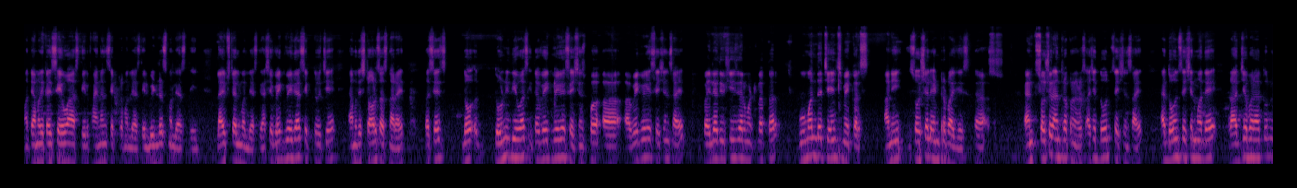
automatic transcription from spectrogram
मग त्यामध्ये काही सेवा असतील फायनान्स सेक्टरमधले असतील बिल्डर्समधले असतील लाईफस्टाईलमधले असतील असे वेगवेगळ्या सेक्टरचे यामध्ये स्टॉल्स असणार आहेत. तसेच दो दोन्ही दिवस इथं वेगवेगळे सेशन्स प वेगवेगळे सेशन्स आहेत. पहिल्या दिवशी जर म्हटलं तर वुमन द चेंज मेकर्स आणि social enterprises and social entrepreneurs असे दोन सेशन्स आहेत. या दोन सेशनमध्ये राज्यभरातून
